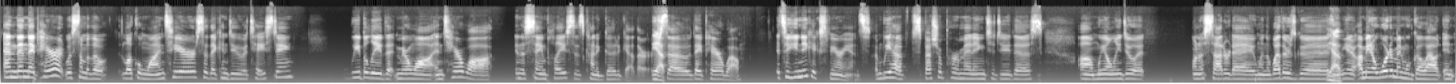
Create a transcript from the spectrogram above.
and then they pair it with some of the local wines here so they can do a tasting. We believe that merroir and terroir in the same places kind of go together. Yep. So they pair well. It's a unique experience. And we have special permitting to do this. Um, we only do it on a Saturday when the weather's good. Yep. And, you know, I mean, a waterman will go out in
